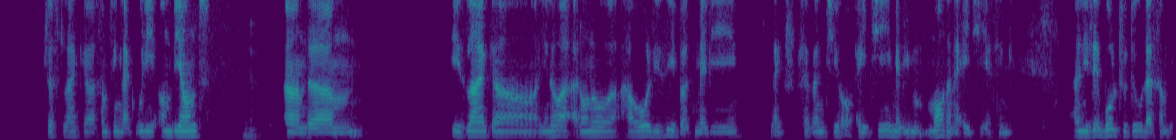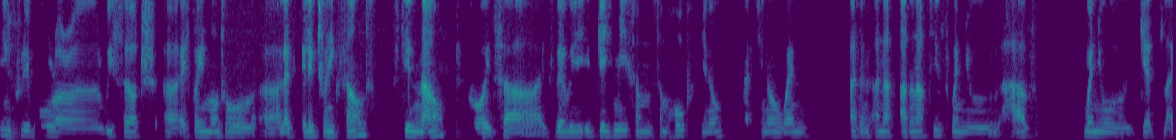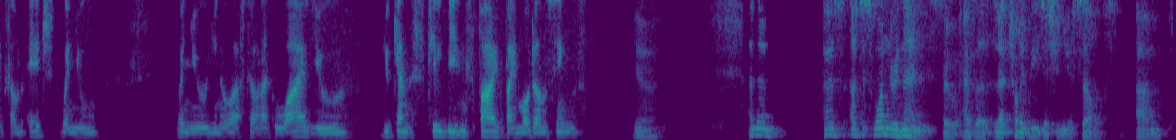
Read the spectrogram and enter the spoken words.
just like uh, something like really ambient. Yeah. And um, he's like, uh, you know, I don't know how old is he, but maybe like 70 or 80, maybe more than 80, I think. And he's able to do like some incredible uh, research, uh, experimental, uh, like electronic sound still now. So it's uh, it's very it gave me some some hope, you know, that you know when as an, an as an artist when you have when you get like some age when you when you you know after like a while you you can still be inspired by modern things. Yeah, and then as I was just wondering then, so as an electronic musician yourself, um,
